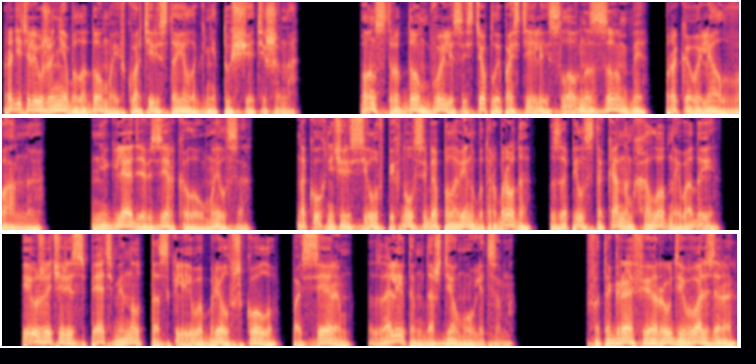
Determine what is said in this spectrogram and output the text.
Родителей уже не было дома, и в квартире стояла гнетущая тишина. Он с трудом вылез из теплой постели и, словно зомби, проковылял в ванную. Не глядя в зеркало, умылся, на кухне через силу впихнул в себя половину бутерброда, запил стаканом холодной воды и уже через пять минут тоскливо брел в школу по серым, залитым дождем улицам. Фотография Руди Вальзера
